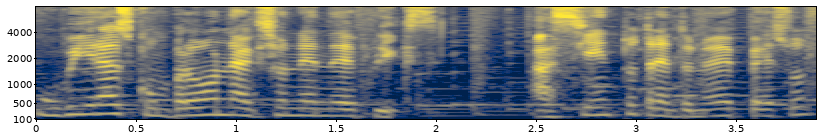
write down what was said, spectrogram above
hubieras comprado una acción en Netflix a 139 pesos,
